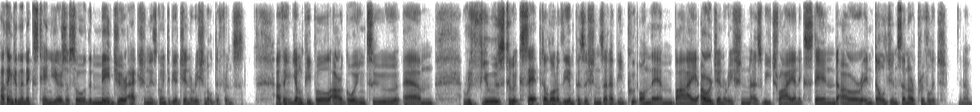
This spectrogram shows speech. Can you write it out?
I think in the next 10 years or so, the major action is going to be a generational difference. I think young people are going to um, refuse to accept a lot of the impositions that have been put on them by our generation as we try and extend our indulgence and our privilege. You know,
